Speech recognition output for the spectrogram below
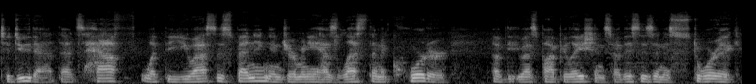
to do that. That's half what the US is spending, and Germany has less than a quarter of the US population. So this is an historic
